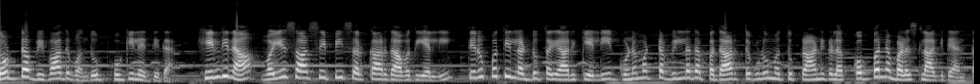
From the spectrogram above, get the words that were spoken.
ದೊಡ್ಡ ವಿವಾದವೊಂದು ಭುಗಿಲೆದ್ದಿದೆ. ಹಿಂದಿನ ವೈಎಸ್ಆರ್ಸಿಪಿ ಸರ್ಕಾರದ ಅವಧಿಯಲ್ಲಿ ತಿರುಪತಿ ಲಡ್ಡು ತಯಾರಿಕೆಯಲ್ಲಿ ಗುಣಮಟ್ಟವಿಲ್ಲದ ಪದಾರ್ಥಗಳು ಮತ್ತು ಪ್ರಾಣಿಗಳ ಕೊಬ್ಬನ್ನು ಬಳಸಲಾಗಿದೆ ಅಂತ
